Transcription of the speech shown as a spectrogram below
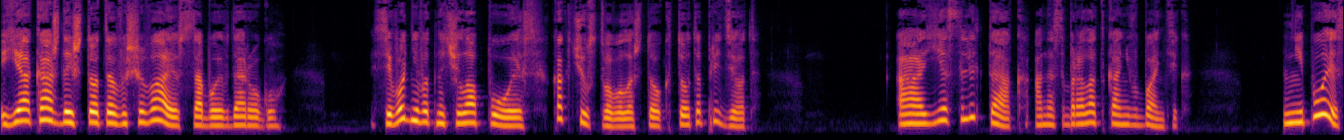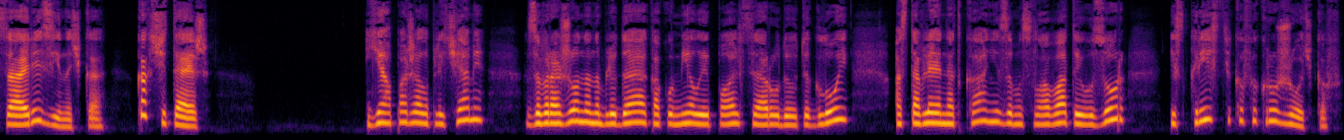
Я каждый что-то вышиваю с собой в дорогу. Сегодня вот начала пояс, как чувствовала, что кто-то придет. А если так, она собрала ткань в бантик. Не пояс, а резиночка. Как считаешь? Я пожала плечами, завороженно наблюдая, как умелые пальцы орудуют иглой, оставляя на ткани замысловатый узор из крестиков и кружочков.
